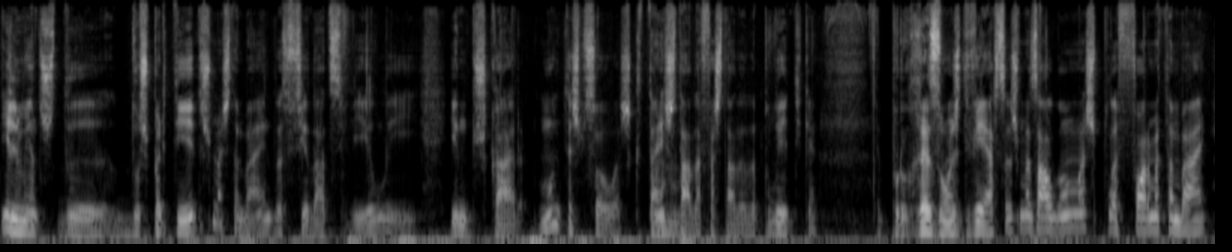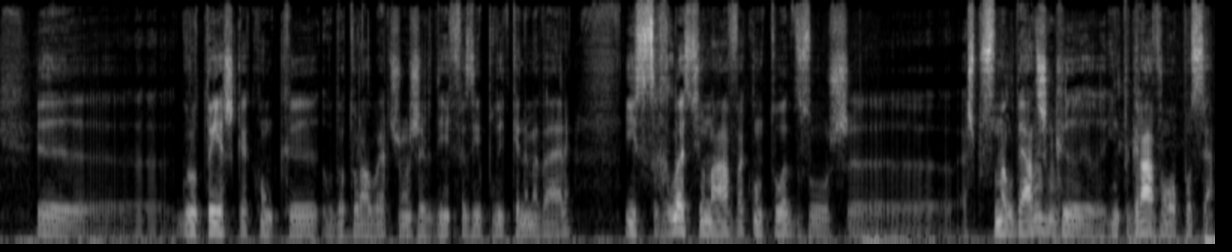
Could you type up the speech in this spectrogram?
elementos de, dos partidos, mas também da sociedade civil e ir buscar muitas pessoas que têm uhum. estado afastadas da política por razões diversas, mas algumas pela forma também eh, grotesca com que o Dr. Alberto João Jardim fazia política na Madeira e se relacionava com todas uh, as personalidades uhum. que integravam a oposição.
